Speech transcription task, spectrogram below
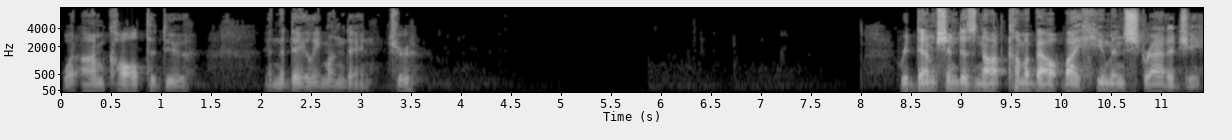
what I'm called to do in the daily mundane. True? Redemption does not come about by human strategy.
